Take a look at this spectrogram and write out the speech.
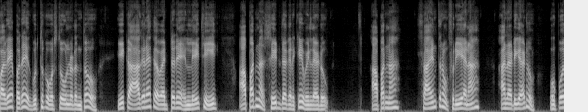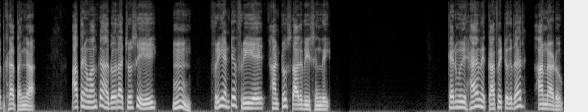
పదే పదే గుర్తుకు వస్తూ ఉండడంతో ఇక ఆగలేక వెంటనే లేచి అపర్ణ సీట్ దగ్గరికి వెళ్ళాడు. అపర్ణ సాయంత్రం ఫ్రీయేనా? అని అడిగాడు ఉపోద్ఘాతంగా. అతని వంక అదోలా చూసి ఫ్రీ అంటే ఫ్రీయే అంటూ సాగదీసింది. Can we have a coffee together? అన్నాడు.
